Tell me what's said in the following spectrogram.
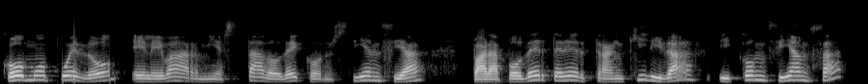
¿cómo puedo elevar mi estado de conciencia para poder tener tranquilidad y confianza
